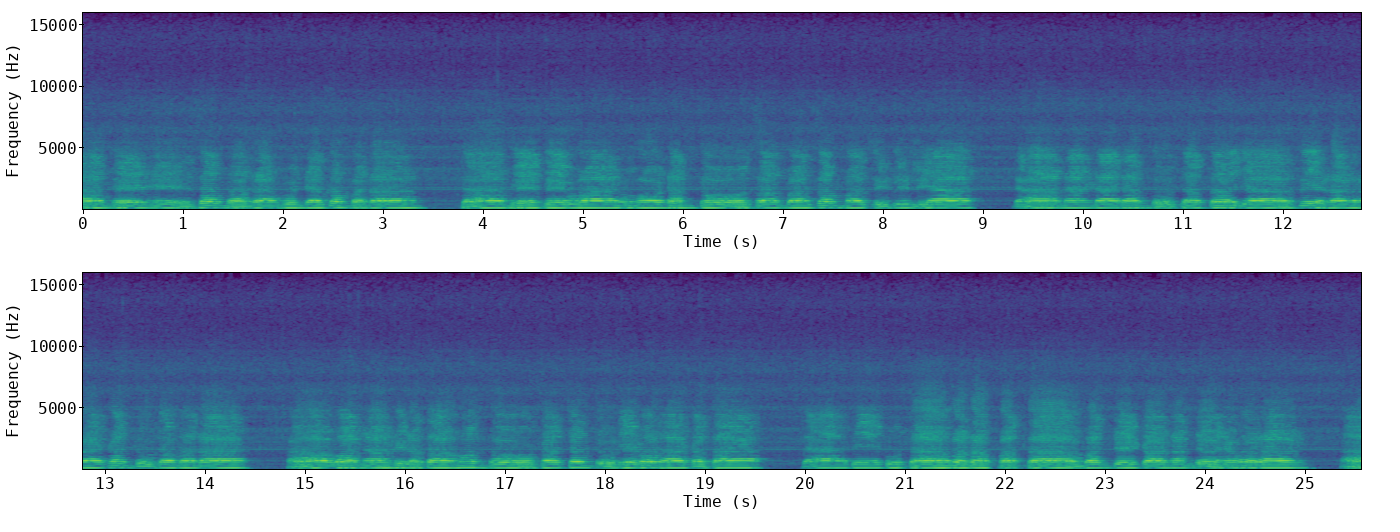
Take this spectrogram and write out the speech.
ามเมมิสัมปะรังบุญญาสัมปะดังสาเพเทวานุโมดันโตสัมมาสัมมาสิทธิยาดานังดาดันตุสัตตยาเสรังราคันตุสัมปดา ภาวนาวิรตาหันโตกัจจันตุเทวตากตาสาเดบุตามรับปัตตาปัญเจกานันเดยมรังอา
